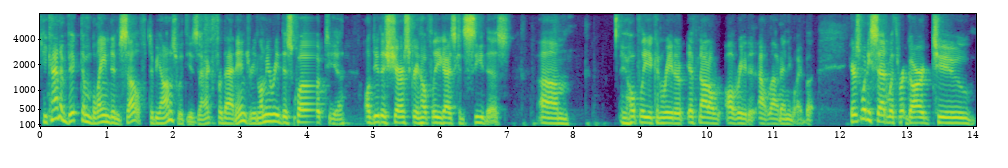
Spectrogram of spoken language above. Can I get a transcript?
he kind of victim blamed himself, to be honest with you, Zach, for that injury. Let me read this quote to you. I'll do the share screen. Hopefully, you guys can see this. Um, hopefully, you can read it. If not, I'll, I'll read it out loud anyway. But here's what he said with regard to,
